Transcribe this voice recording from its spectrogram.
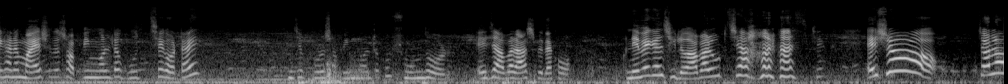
এখানে মায়ের সাথে শপিং মলটা ঘুরছে গোটাই যে পুরো শপিং মলটা খুব সুন্দর। এই যে আবার আসবে দেখো নেমে গেছিল আবার উঠছে আবার আসছে। এসো চলো।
